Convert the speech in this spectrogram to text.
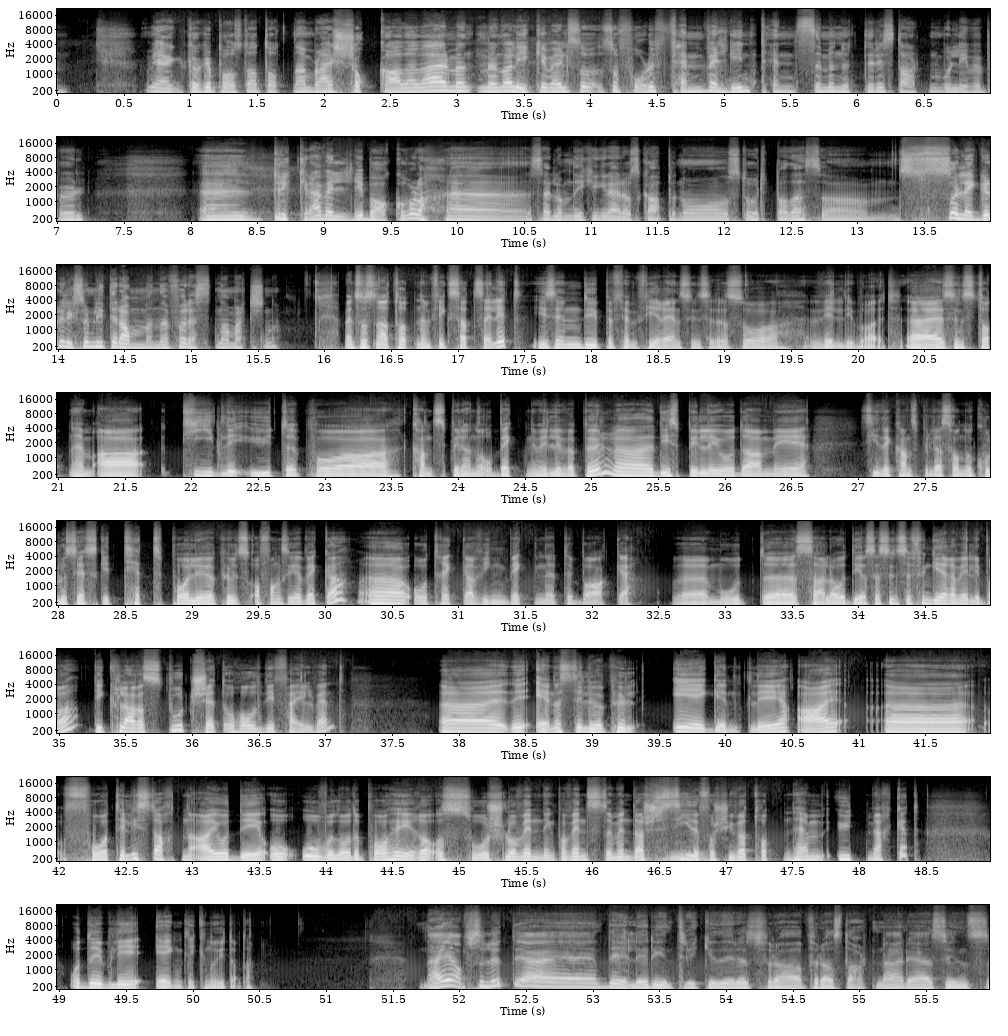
jeg kan ikke påstå at Tottenham blei sjokka av det der, men, men allikevel så, så får du fem veldig intense minutter i starten hvor Liverpool eh, trykker deg veldig bakover, da. Eh, selv om de ikke greier å skape noe stort på det, så, så legger det liksom litt rammene for resten av matchen. Da. Men så snart Tottenham fikk satt seg litt i sin dype 5-4-1, syns jeg det så veldig bra ut. Eh, Jeg syns Tottenham er tidlig ute på kantspillerne og bekkene med Liverpool. Eh, De spiller jo da med sine kantspillere og Kolosevskij tett på Liverpools offensive bekker, eh, og trekker vingbekkene tilbake eh, mot eh, Salah og Diaz. Jeg syns det fungerer veldig bra. De klarer stort sett å holde de feilvendt. Det eneste Liverpool egentlig er uh, få til i starten, er jo det å overlåde på høyre og så slå vending på venstre, men da sideforskyver Tottenham utmerket. Og det blir egentlig ikke noe ut av det. Nei, absolutt. Jeg deler inntrykket deres fra, fra starten her. Jeg syns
